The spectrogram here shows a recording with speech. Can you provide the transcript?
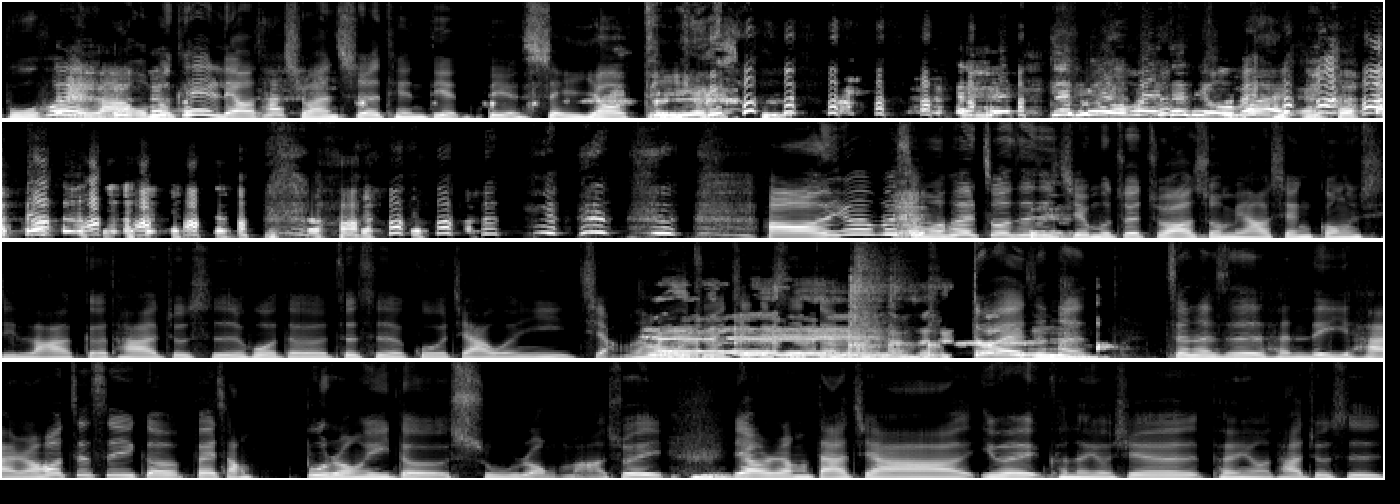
不会啦，我们可以聊他喜欢吃的甜点店，谁要听？这题我会，这题我会。好，因为为什么会做这期节目？最主要是我们要先恭喜拉哥，他就是获得这次的国家文艺奖。然后我觉得这个是个对，真的真的是很厉害。然后这是一个非常不容易的殊荣嘛，所以要让大家，因为可能有些朋友他就是。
